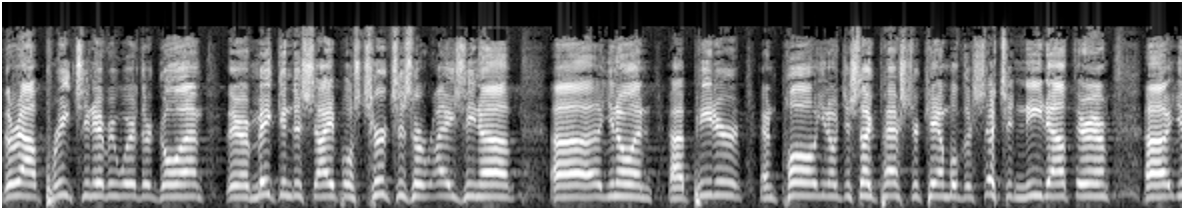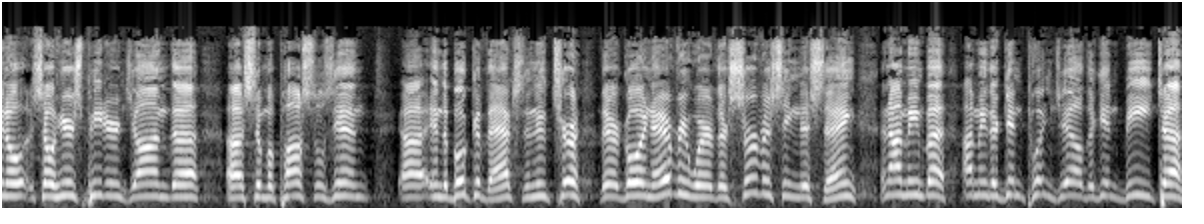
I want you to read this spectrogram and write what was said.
they're out preaching everywhere they're going. They're making disciples. Churches are rising up. Uh, you know, and uh, Peter and Paul, you know, just like Pastor Campbell, there's such a need out there. Uh, you know, so here's Peter and John, the, uh, some apostles in. Uh, in the book of Acts, the new church, they're going everywhere. They're servicing this thing. And I mean, but, I mean, they're getting put in jail. They're getting beat, uh,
